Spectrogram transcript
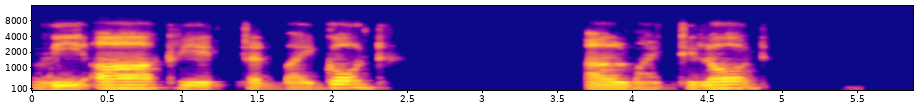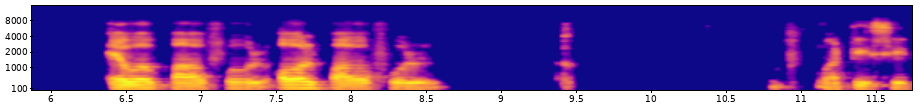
we are created by God, Almighty Lord, ever powerful, all powerful, what is it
